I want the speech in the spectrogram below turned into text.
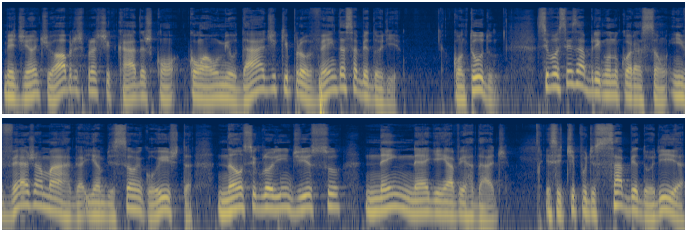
mediante obras praticadas com, com a humildade que provém da sabedoria. Contudo, se vocês abrigam no coração inveja amarga e ambição egoísta, não se gloriem disso, nem neguem a verdade. Esse tipo de sabedoria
